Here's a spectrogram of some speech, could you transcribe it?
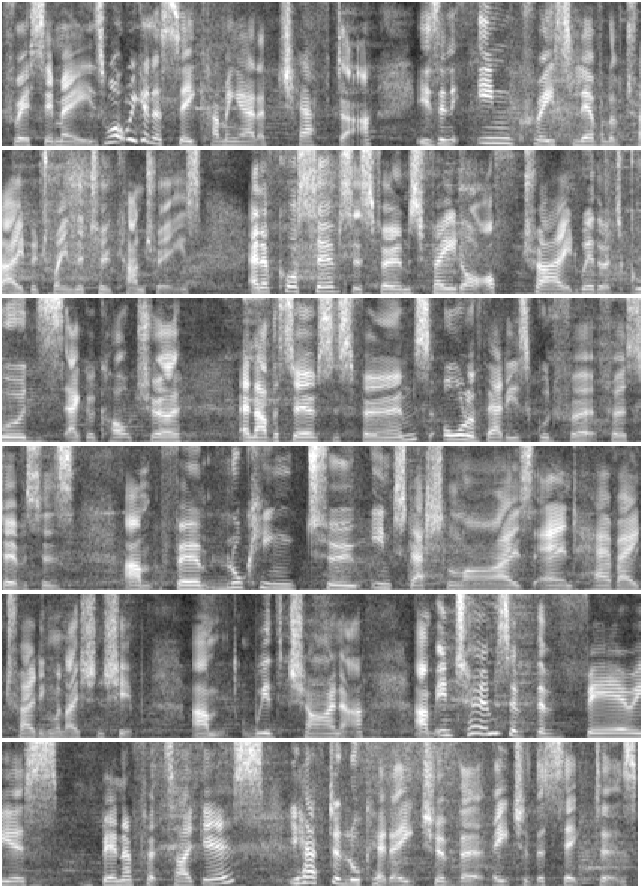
for SMEs. What we're going to see coming out of CHAFTA is an increased level of trade between the two countries. And of course, services firms feed off trade, whether it's goods, agriculture, and other services firms. All of that is good for, for services um, firm looking to internationalise and have a trading relationship um, with China. Um, in terms of the various benefits, I guess you have to look at each of the each of the sectors.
